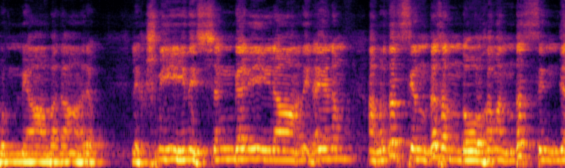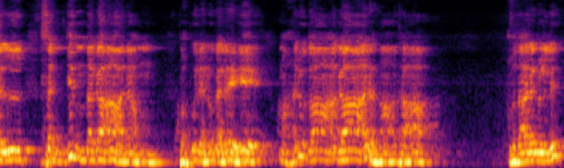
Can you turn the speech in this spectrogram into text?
പുണ്യാവതാരം. ലക്ഷ്മീ നിശങ്കലീലാ നിലയനം. അമൃതസ്യന്ത സന്തോഹമന്തസിഞ്ചൽ സഞ്ചിന്തഗാനം. ബഹുരനുകലയെ മാരുതാകാരനാഥ. അവതാരങ്ങളിൽ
